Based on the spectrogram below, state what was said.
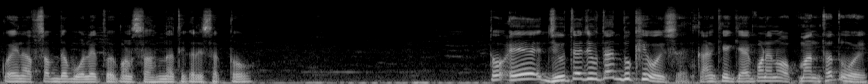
કોઈને અપશબ્દ બોલે તો પણ સહન નથી કરી શકતો. તો એ જીવતે જીવતા જ દુઃખી હોય છે. કારણ કે ક્યાંય પણ એનું અપમાન થતું હોય,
